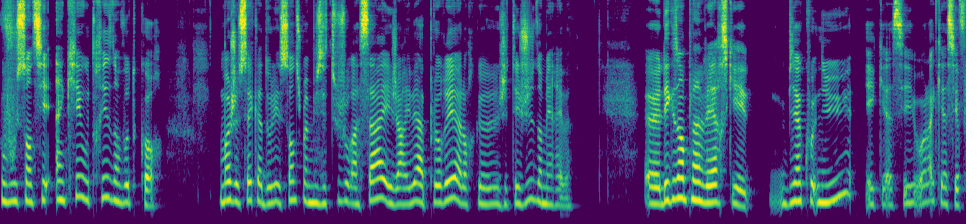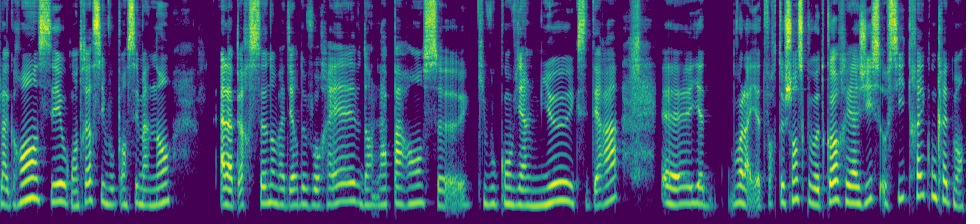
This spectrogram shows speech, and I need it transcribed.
vous vous sentiez inquiet ou triste dans votre corps. Moi, je sais qu'adolescente, je m'amusais toujours à ça et j'arrivais à pleurer alors que j'étais juste dans mes rêves. L'exemple inverse qui est bien connu et qui est assez, voilà, qui est assez flagrant, c'est au contraire si vous pensez maintenant à la personne, on va dire, de vos rêves, dans l'apparence euh, qui vous convient le mieux, etc. Il y, a, voilà, y a de fortes chances que votre corps réagisse aussi très concrètement.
